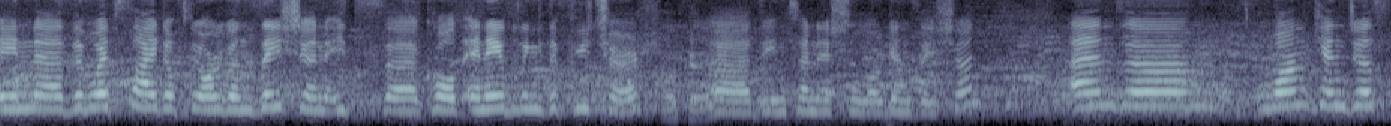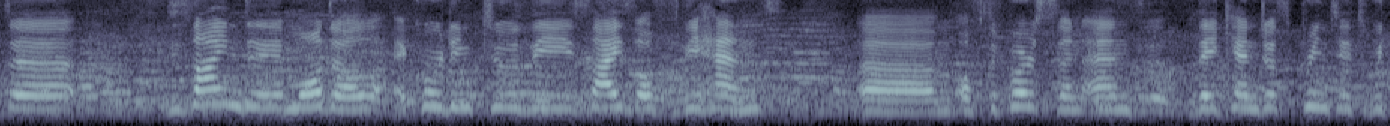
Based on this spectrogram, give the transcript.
In uh, the website of the organization, it's uh, called Enabling the Future, Okay. uh, the international organization. And um, one can just uh, design the model according to the size of the hand um, of the person, and they can just print it with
